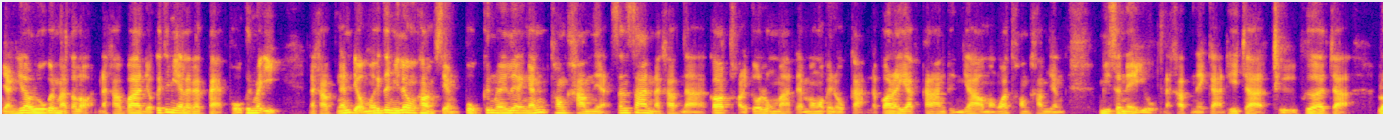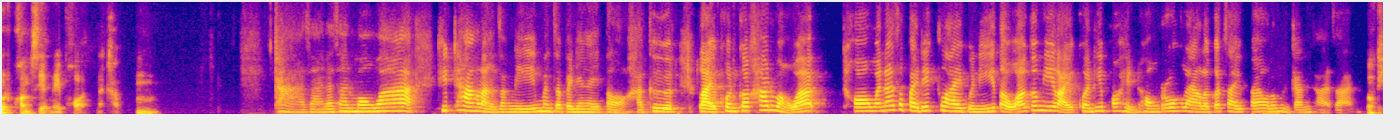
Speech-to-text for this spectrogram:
อย่างที่เรารู้กันมาตลอดนะครับว่าเดี๋ยวก็จะมีอะไรแปลกๆโผล่ขึ้นมาอีกนะครับงั้นเดี๋ยวมันก็จะมีเรื่องของความเสี่ยงปลุกขึ้นมาเรื่อยๆงั้นทองคำเนี่ยสั้นๆนะครับนะก็ถอยตัวลงมาแต่มองว่าเป็นโอกาส แล้วก็ระยะกลางถึงยาวมองว่าทองคำยังมีเสน่ห์อยู่นะครับในการที่จะถือเพื่อจะลดความเสี่ยงในพอร์ตนะครับอืมค่ะอาจารย์อาจารย์มองว่าทิศทางหลังจากนี้มันจะเป็นยังไงต่อคะคือหลายคนก็คาดหวังว่าทองมันน่าจะไปได้ไกลกว่านี้ แต่ว่าก็มีหลายคนที่พอเห็นทองร่วงแรงแล้วก็ใจแป้วแล้วเหมือนกันค่ะอาจารย์โอเค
